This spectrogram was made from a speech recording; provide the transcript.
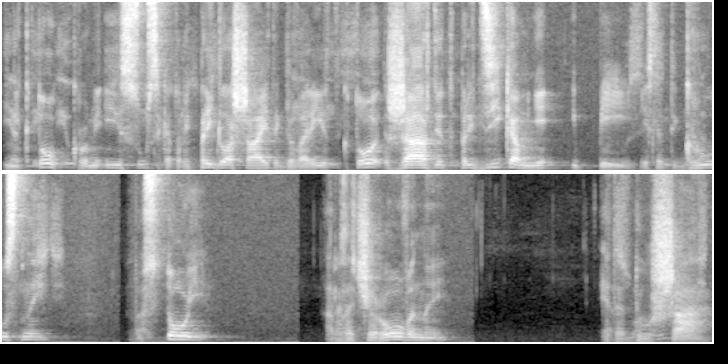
Никто, кроме Иисуса, который приглашает и говорит, кто жаждет, приди ко мне и пей. Если ты грустный, пустой, разочарованный, это душа,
